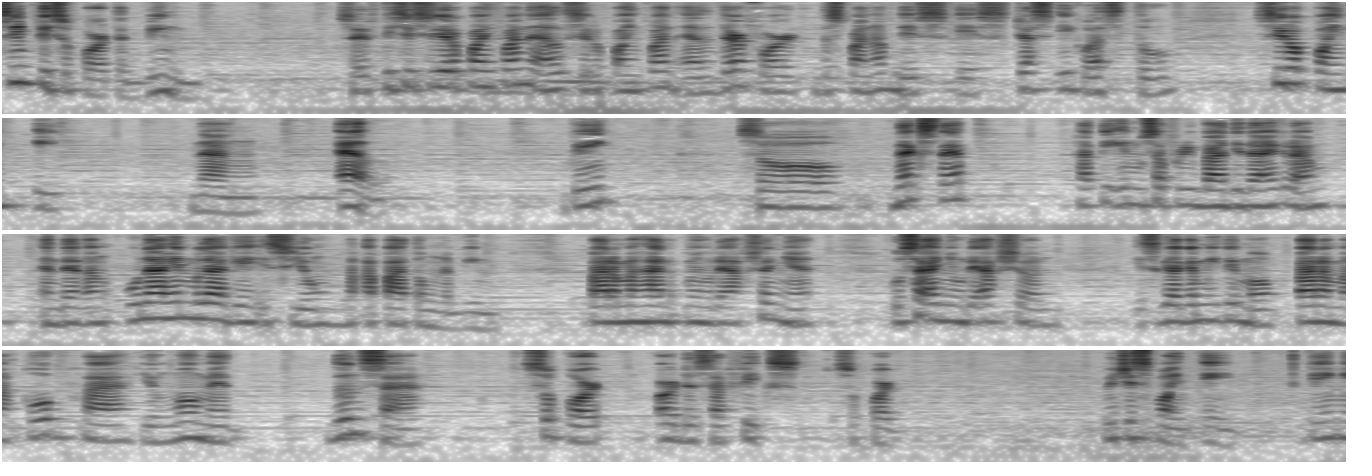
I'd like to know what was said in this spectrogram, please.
simply supported beam. So if this is 0.1L, 0.1L, therefore the span of this is just equals to 0.8 ng L. Okay? So, next step, hatiin mo sa free body diagram and then ang unahin mo lagi is yung nakapatong na beam para mahanap mo yung reaction niya kung saan yung reaction is gagamitin mo para makuha yung moment dun sa support or dun sa fixed support which is point A. Okay?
